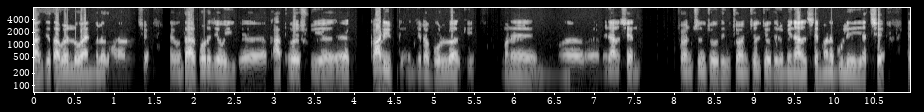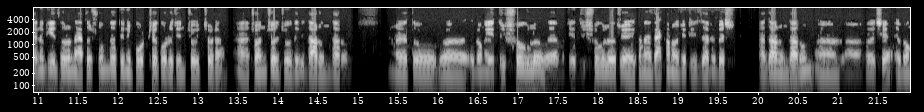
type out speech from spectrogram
লাগছে তারপরে লো অ্যাঙ্গেলে ধরা হয়েছে। এবং তারপরে যে ওই কাত হয়ে শুয়ে কারিট যেটা বলল আর কি মানে মৃণাল সেন চঞ্চল চৌধুরী চঞ্চল চৌধুরী মৃণাল সেন মানে গুলিয়ে যাচ্ছে। কেন কি ধরুন এত সুন্দর তিনি পোর্ট্রে করেছেন চরিত্রটা। হ্যাঁ চঞ্চল চৌধুরী দারুণ দারুণ। তো এবং এই দৃশ্যগুলো যে দৃশ্যগুলো হচ্ছে এখানে দেখানো হয়েছে টিজারে বেশ দারুণ দারুণ হয়েছে এবং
